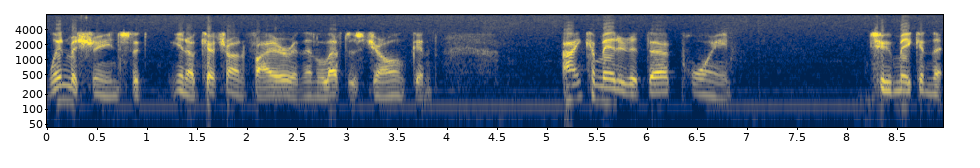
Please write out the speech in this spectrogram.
wind machines that you know catch on fire and then left as junk and I committed at that point to making the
